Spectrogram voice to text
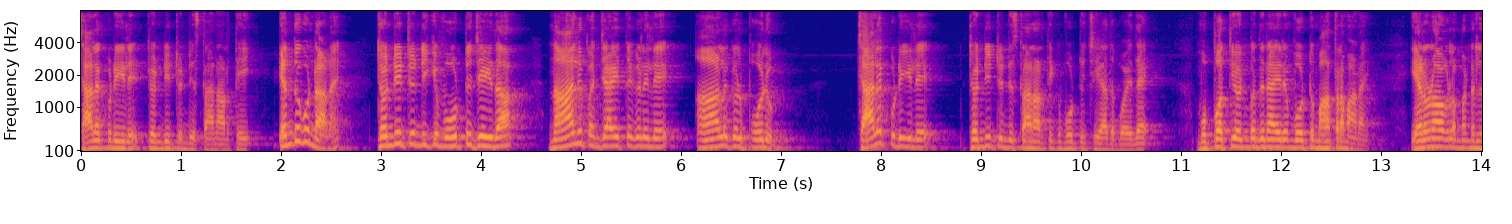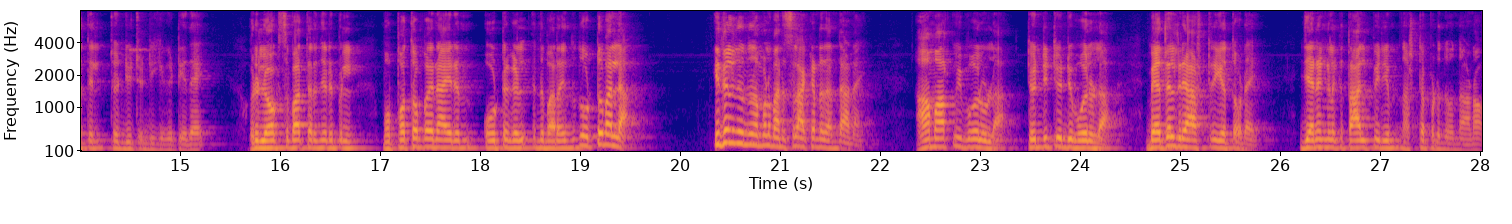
ചാലക്കുടിയിലെ ട്വന്റി ട്വന്റി സ്ഥാനാർത്ഥി. എന്തുകൊണ്ടാണ് ട്വന്റി ട്വന്റിക്ക് വോട്ട് ചെയ്ത നാല് പഞ്ചായത്തുകളിലെ ആളുകൾ പോലും ചാലക്കുടിയിലെ ട്വന്റി ട്വന്റി സ്ഥാനാർത്ഥിക്ക് വോട്ട് ചെയ്യാതെ പോയത്. മുപ്പത്തി ഒൻപതിനായിരം വോട്ട് മാത്രമാണ് എറണാകുളം മണ്ഡലത്തിൽ ട്വന്റി ട്വന്റിക്ക് കിട്ടിയത്. ഒരു ലോക്സഭാ തെരഞ്ഞെടുപ്പിൽ മുപ്പത്തൊമ്പതിനായിരം വോട്ടുകൾ എന്ന് പറയുന്നത് ഒട്ടുമല്ല. ഇതിൽ നിന്ന് നമ്മൾ മനസ്സിലാക്കേണ്ടത് എന്താണ്? ആം ആദ്മി പോലുള്ള ട്വന്റി ട്വന്റി പോലുള്ള ബദൽ രാഷ്ട്രീയത്തോടെ ജനങ്ങൾക്ക് താല്പര്യം നഷ്ടപ്പെടുന്നു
